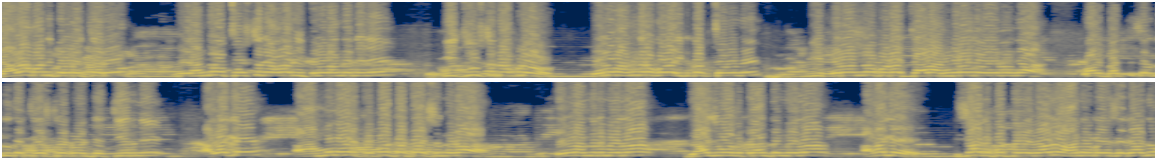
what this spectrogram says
చాలా మంది పిల్లలు వచ్చారు. మీరందరూ చూస్తూనే ఉన్నారు ఈ పిల్లలందరినీ. ఈ చూస్తున్నప్పుడు పిల్లలందరూ కూడా ఇటుపక్క చూడండి. ఈ పిల్లలందరూ కూడా చాలా అంగరంగ వైభవంగా వాళ్ళ భక్తి శ్రద్ధలతో చేస్తున్నటువంటి తీరుని అలాగే ఆ అమ్మవారి కృపా కటాక్షం కూడా పిల్లలందరి మీద గాజువాక ప్రాంతం మీద అలాగే విశాఖపట్నం కాదు ఆంధ్రప్రదేశ్ కాదు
